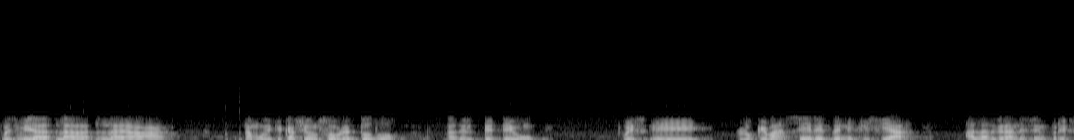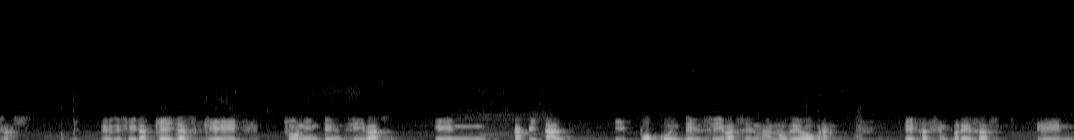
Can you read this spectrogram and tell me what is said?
Pues mira, la, la, la modificación, sobre todo la del PTU, pues eh, lo que va a hacer es beneficiar a las grandes empresas, es decir, aquellas que son intensivas en capital y poco intensivas en mano de obra. Estas empresas, en,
